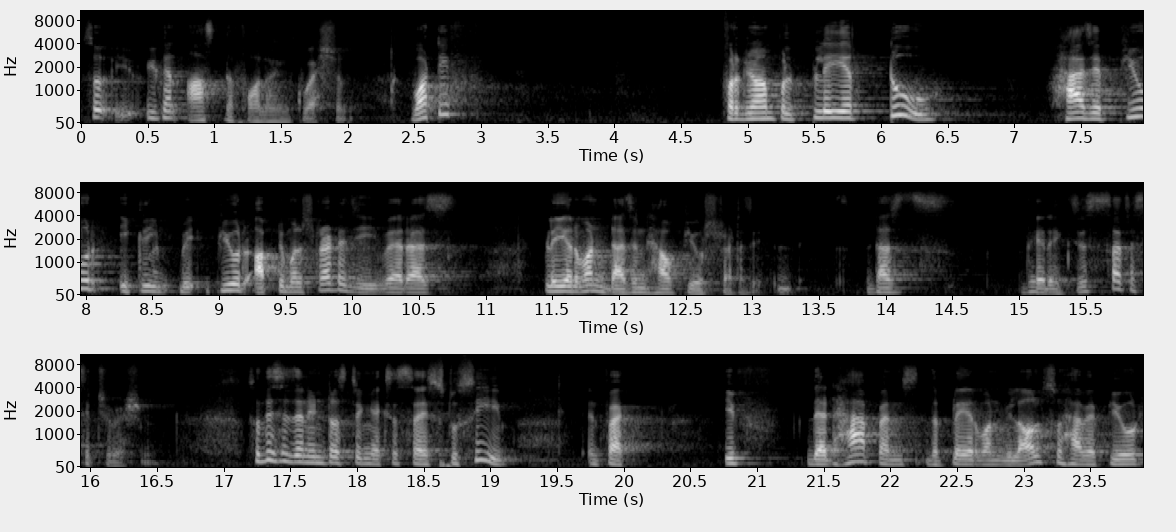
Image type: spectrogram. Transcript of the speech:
so you, you can ask the following question what if for example player 2 has a pure pure optimal strategy whereas player 1 does not have pure strategy. Does there exist such a situation? So this is an interesting exercise to see in fact if that happens the player 1 will also have a pure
